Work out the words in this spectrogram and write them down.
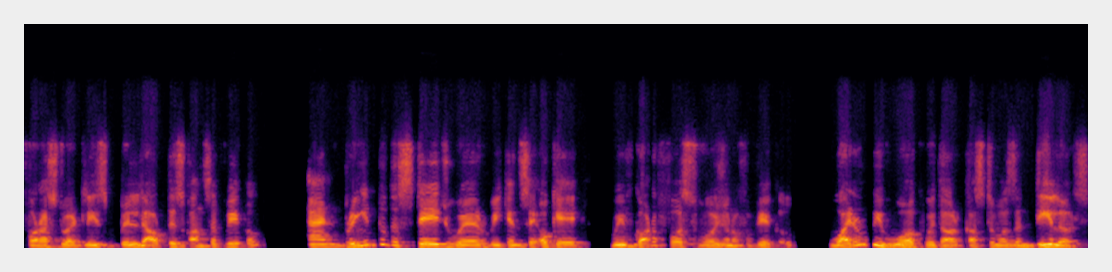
for us to at least build out this concept vehicle and bring it to the stage where we can say, okay, we've got a first version of a vehicle. Why don't we work with our customers and dealers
